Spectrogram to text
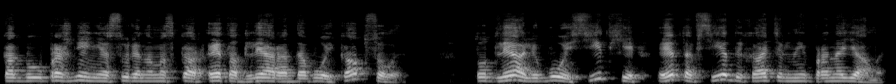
как бы упражнение Сурья Намаскар это для родовой капсулы, то для любой ситхи это все дыхательные пранаямы.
